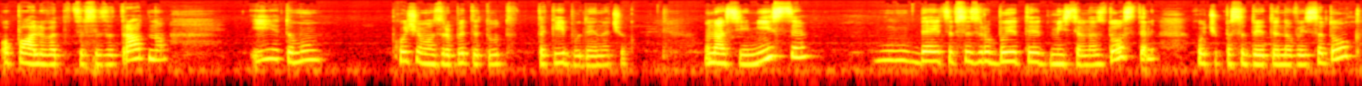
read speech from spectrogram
опалювати, це все затратно. І тому хочемо зробити тут такий будиночок. У нас є місце, де це все зробити. Місця в нас досталь. Хочу посадити новий садок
